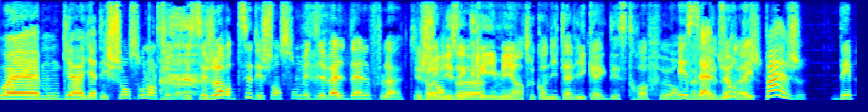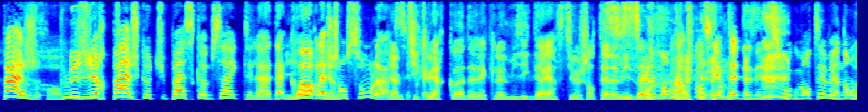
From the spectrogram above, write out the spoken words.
Ouais, mon gars, il y a des chansons dans le Seigneur, mais c'est genre, tu sais, des chansons médiévales d'elfes là. Qui Et genre, il les euh, écrit, il met un truc en italique avec des strophes euh, en et plein ça milieu de la dure des page. pages, des pages, Oh, plusieurs pages que tu passes comme ça et que t'es là, d'accord, la un- chanson là. Il y a un petit très- QR code avec la musique derrière si tu veux chanter à la maison. seulement. Alors je pense qu'il y a peut-être des éditions augmentées maintenant. où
